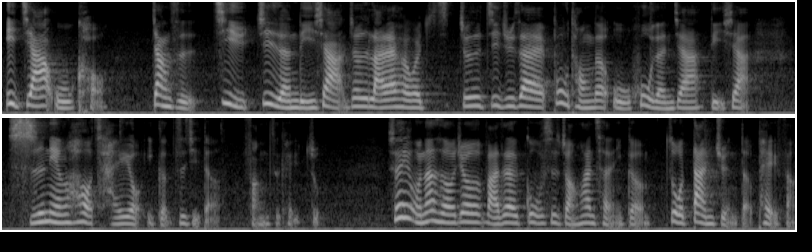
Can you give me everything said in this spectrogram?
一家五口。这样子寄寄人篱下，就是来来回回，就是寄居在不同的五户人家底下，十年后才有一个自己的房子可以住。所以我那时候就把这个故事转换成一个做蛋卷的配方，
